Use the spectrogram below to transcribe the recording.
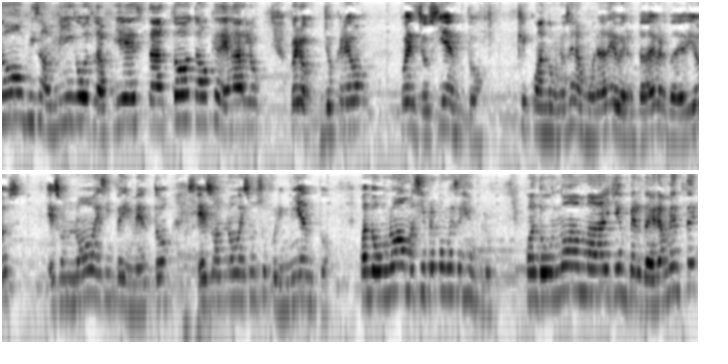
no, mis amigos, la fiesta, todo tengo que dejarlo. Pero yo creo, pues yo siento que cuando uno se enamora de verdad, de verdad de Dios, eso no es impedimento, Así es. eso no es un sufrimiento. Cuando uno ama, siempre pongo ese ejemplo, cuando uno ama a alguien verdaderamente,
